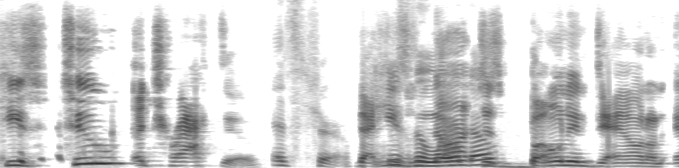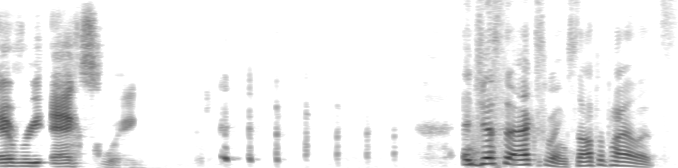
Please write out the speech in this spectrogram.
He's too attractive It's true. that he's, He's not Lando? just boning down on every X-wing. And just the X Wings, not the pilots.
